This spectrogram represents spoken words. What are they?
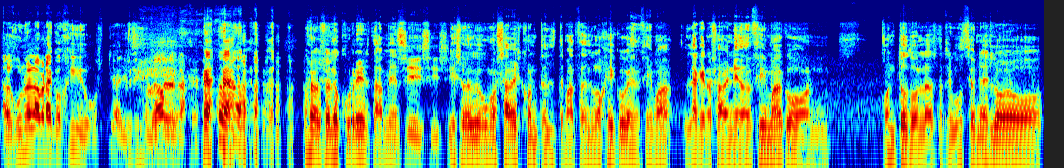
Alguno lo habrá cogido. Hostia, yo sí lo hago. bueno, suele ocurrir también. Sí, sí, sí. Y sobre como sabes, con el tema tecnológico, que encima, la que nos ha venido encima con, con todo, las atribuciones, lo-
